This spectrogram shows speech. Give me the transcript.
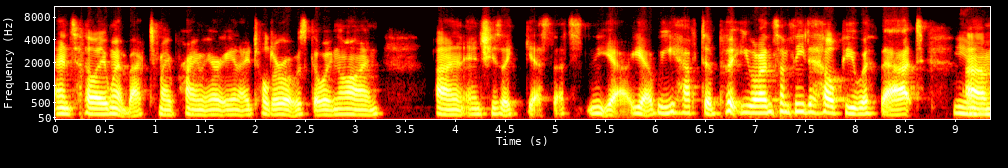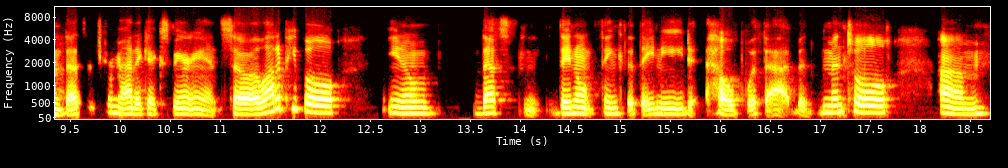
until i went back to my primary and i told her what was going on. Uh, and she's like yes that's yeah yeah we have to put you on something to help you with that. Yeah. um, that's a traumatic experience. So a lot of people you know that's they don't think that they need help with that but mental um,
